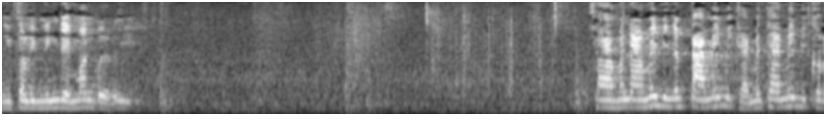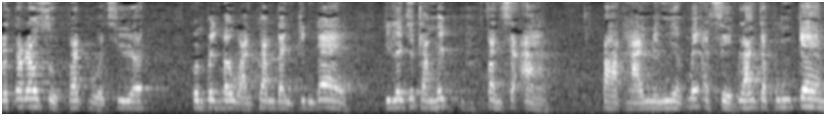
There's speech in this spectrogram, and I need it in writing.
มีสลิมลิงเดมอนเบอร์รี่ชามะนาวไม่มีน้ำตาลไม่มีไขมันแท้ไม่มีคอเลสเตอรอลสูตรพัดหัวเชื้อคนเป็นเบาหวานความดันกินได้ กินแล้วจะทำให้ฟันสะอาด ปากหายเหม็นเหงือกไม่อักเสบล้างกระพุ้งแก้ม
